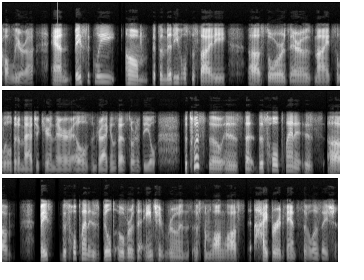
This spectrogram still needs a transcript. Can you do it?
called Lyra, and basically, um, it's a medieval society. Uh, swords, arrows, knights, a little bit of magic here and there, elves and dragons, that sort of deal. The twist, though, is that this whole planet is um, based. This whole planet is built over the ancient ruins of some long lost, hyper advanced civilization.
